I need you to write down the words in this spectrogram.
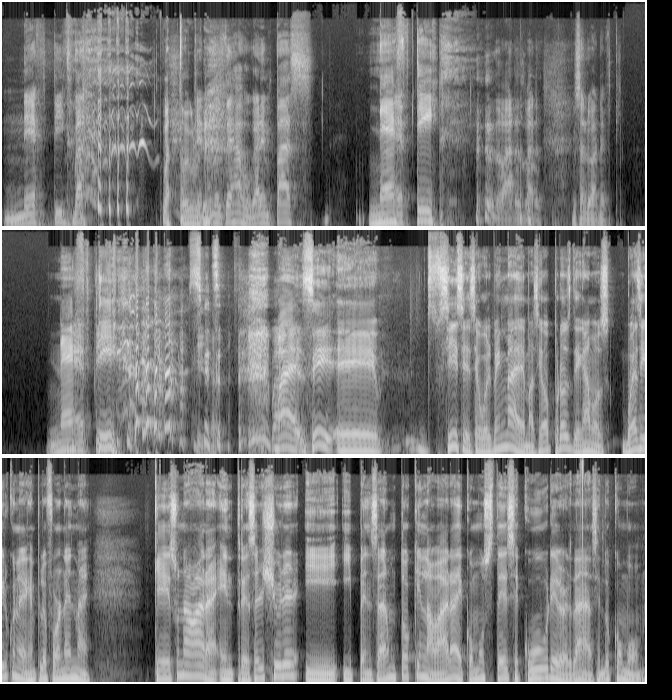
nefty, que no nos deja jugar en paz. Nefty. no, varas, varas. Un saludo a Nefty. Nefty. Sí, ¿no? Mae, sí, eh, sí, se, se vuelven mae, demasiado pros. Digamos, voy a seguir con el ejemplo de Fortnite, mae, que es una vara entre ser shooter y, y pensar un toque en la vara de cómo usted se cubre, ¿verdad? Haciendo como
